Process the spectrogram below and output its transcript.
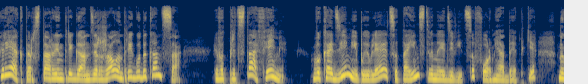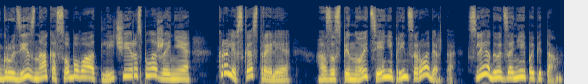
Ректор, старый интриган, держал интригу до конца. И вот представь, Эми, в академии появляется таинственная девица в форме адептки, на груди знак особого отличия и расположения — королевская Астрелия, а за спиной тени принца Роберта следует за ней по пятам.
